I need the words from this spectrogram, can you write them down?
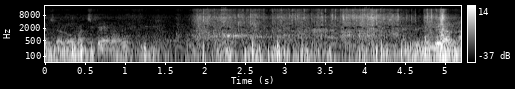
ఇచ్చారు మర్చిపోయాను హిందీ వాళ్ళు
